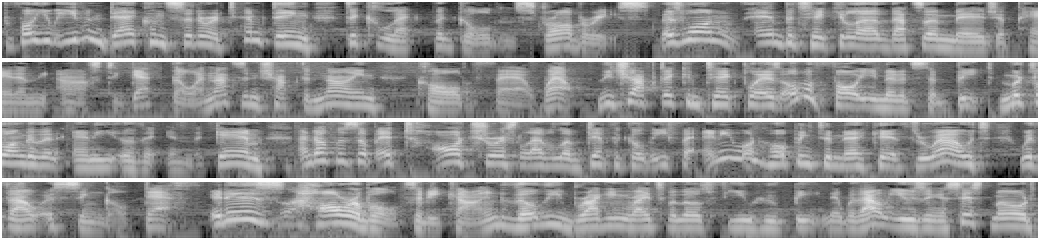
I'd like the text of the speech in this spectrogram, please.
before you even dare consider attempting to collect the golden strawberries. There's one in particular that's a major pain in the ass to get though, and that's in chapter 9 called Farewell. The chapter can take players over 40 minutes to beat, much longer than any other in the game, and offers up a torturous level of difficulty for anyone hoping to make it throughout without a single death. It is horrible, to be kind, though the bragging rights for those few who've beaten it without using assist mode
